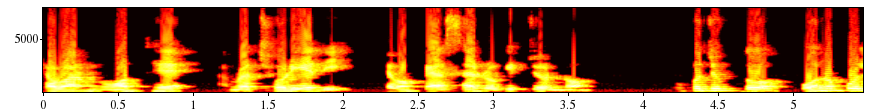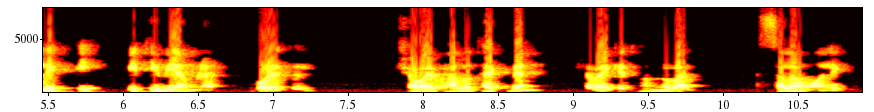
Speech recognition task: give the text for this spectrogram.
সবার মধ্যে আমরা ছড়িয়ে দিই এবং ক্যান্সার রোগীর জন্য উপযুক্ত অনুকূল একটি পৃথিবী আমরা গড়ে তুলি। সবাই ভালো থাকবেন। সবাইকে ধন্যবাদ। আসসালামু আলাইকুম।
